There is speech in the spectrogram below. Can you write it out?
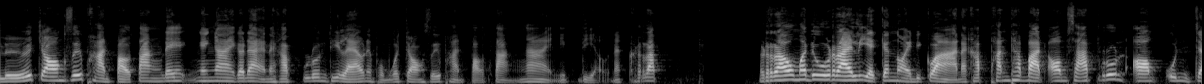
หรือจองซื้อผ่านเป๋าตังได้ง่าย ๆ ก็ได้นะครับ รุ่นที่แล้วเนี่ยผมก็จองซื้อผ่านเป๋าตังง่ายนิดเดียวนะครับ เรามาดูรายละเอียดกันหน่อยดีกว่านะครับ พันธบัตรออมทรัพย์รุ่นออมอุ่นใจ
